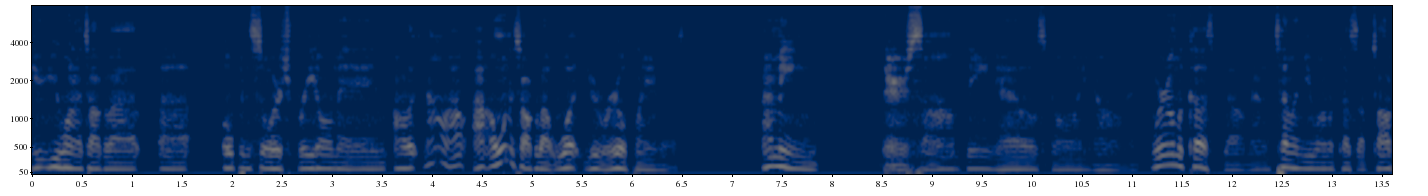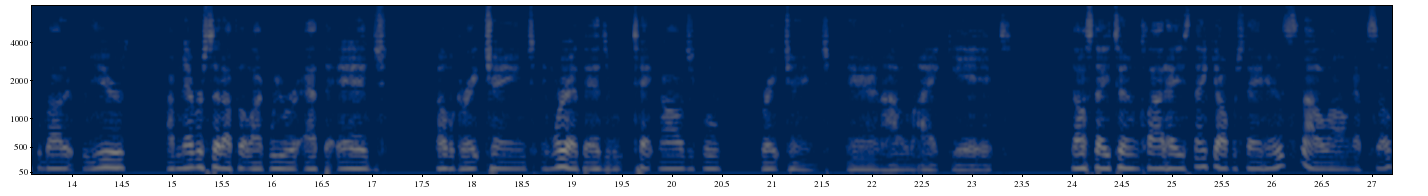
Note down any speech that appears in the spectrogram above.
you you want to talk about uh, open source freedom and all that. No, I, I want to talk about what your real plan is. I mean, there's something else going on. We're on the cusp, y'all, man. I'm telling you, we're on the cusp. I've talked about it for years. I've never said I felt like we were at the edge of a great change, and we're at the edge of a technological great change, and I like it. Y'all stay tuned. Clyde Hayes, thank y'all for staying here. This is not a long episode.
